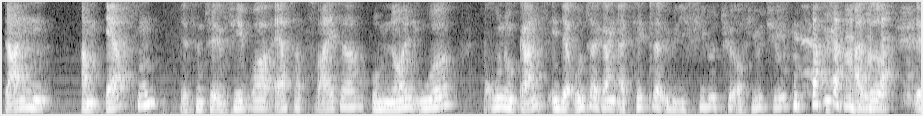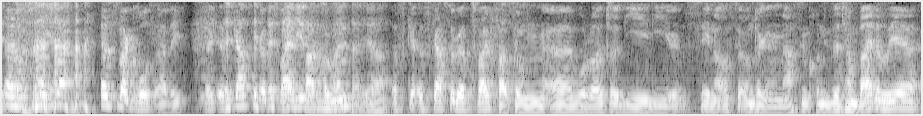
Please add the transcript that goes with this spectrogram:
dann am 1., jetzt sind wir im Februar, 1.2. um 9 Uhr Bruno Ganz in der Untergang als Hitler über die Filotür auf YouTube. Also, jetzt kommt schon die ersten. es war großartig. Es, Es- gab es sogar zwei eskaliert immer Fassungen. weiter, ja. es, es gab sogar zwei Fassungen, äh, wo Leute die, die Szene aus der Untergang nachsynchronisiert haben. Beide sehr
